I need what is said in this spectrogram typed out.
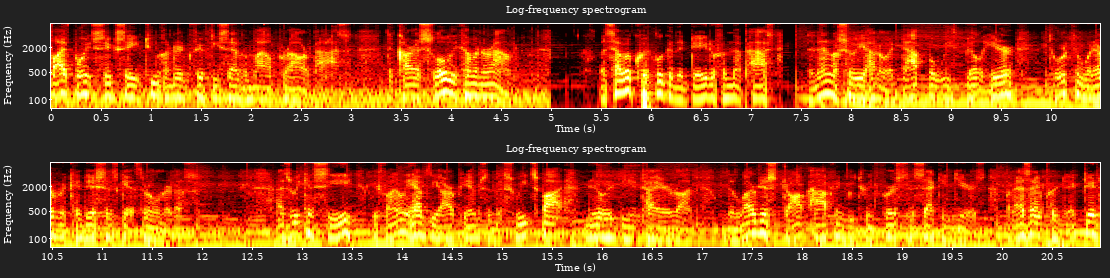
5.68 257 mile per hour pass. The car is slowly coming around. Let's have a quick look at the data from that pass and then I'll show you how to adapt what we've built here to work in whatever conditions get thrown at us. As we can see, we finally have the RPMs in the sweet spot nearly the entire run, with the largest drop happening between first and second gears, but as I predicted,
